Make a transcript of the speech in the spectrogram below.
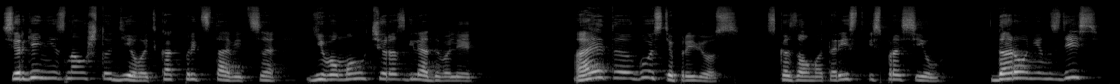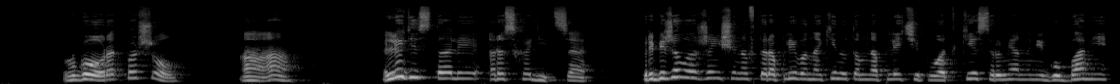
Сергей не знал, что делать, как представиться. Его молча разглядывали. «А это гостя привез», — сказал моторист и спросил. «Доронин здесь?» «В город пошел». «А-а». Люди стали расходиться. Прибежала женщина в торопливо накинутом на плечи платке с румяными губами,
